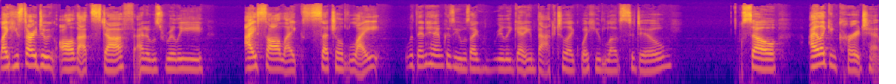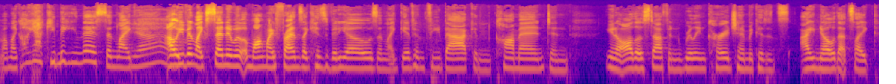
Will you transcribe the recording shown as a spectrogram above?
Like he started doing all that stuff, and it was really, I saw like such a light within him because he was like really getting back to like what he loves to do. So I like encourage him. I'm like, oh yeah, keep making this, and like, Yeah. I'll even like send it among my friends like his videos and like give him feedback and comment and you know all those stuff and really encourage him because it's I know that's like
